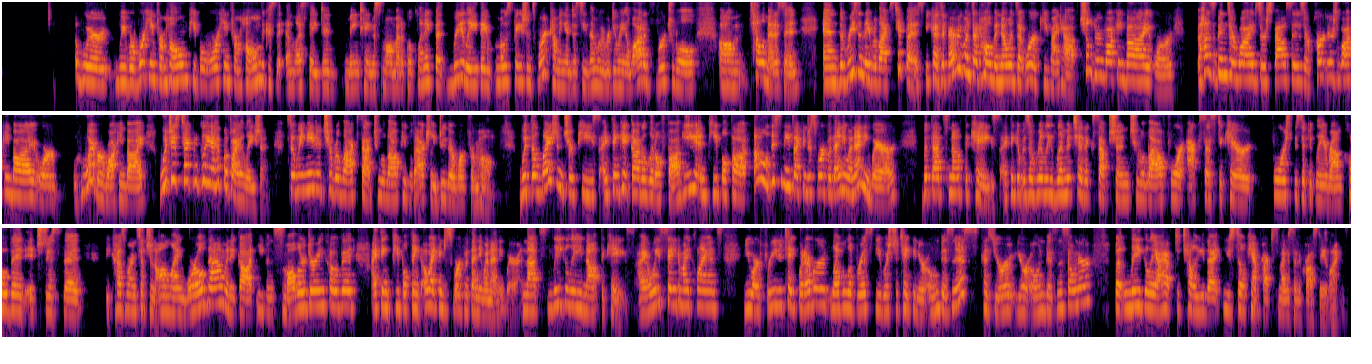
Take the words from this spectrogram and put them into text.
we're we were working from home people were working from home because they, unless they did maintain a small medical clinic but really they most patients weren't coming in to see them. We were doing a lot of virtual um, telemedicine. And the reason they relaxed HIPAA is because if everyone's at home and no one's at work you might have children walking by or husbands or wives or spouses or partners walking by or whoever walking by, which is technically a HIPAA violation. So we needed to relax that to allow people to actually do their work from home. With the licensure piece, I think it got a little foggy and people thought, oh, this means I can just work with anyone anywhere. But that's not the case. I think it was a really limited exception to allow for access to care for specifically around COVID. It's just that because we're in such an online world now and it got even smaller during COVID, I think people think, oh, I can just work with anyone anywhere. And that's legally not the case. I always say to my clients, you are free to take whatever level of risk you wish to take in your own business because you're your own business owner. But legally, I have to tell you that you still can't practice medicine across state lines.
